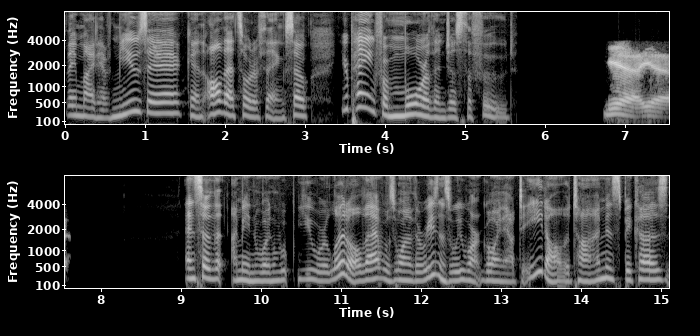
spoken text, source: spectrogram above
They might have music and all that sort of thing. So you're paying for more than just the food. yeah, yeah. And so that I mean, when w- you were little, that was one of the reasons we weren't going out to eat all the time, is because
